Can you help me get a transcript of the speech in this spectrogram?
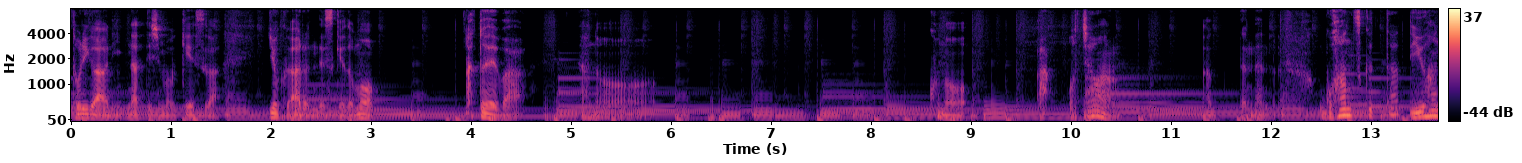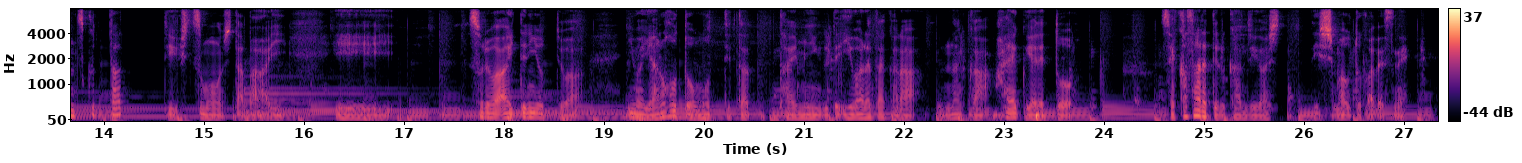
トリガーになってしまうケースがよくあるんですけども例えばあのー、このあお茶碗あなんだろうご飯作った？って夕飯作った？っていう質問をした場合、えー、それは相手によっては今やろうと思ってたタイミングで言われたからなんか早くやれとせかされてる感じがしてしまうとかですね。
